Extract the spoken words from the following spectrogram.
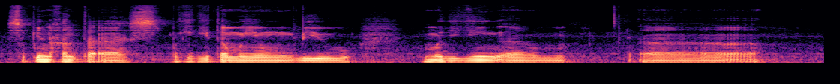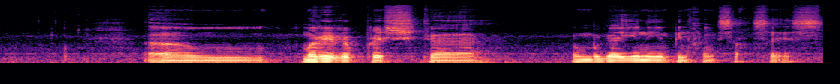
sa pinakantaas, makikita mo yung view, magiging um, ah, um, marirefresh ka. Kumbaga, yun na yung pinakang success.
